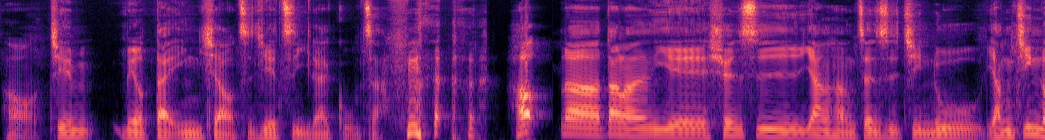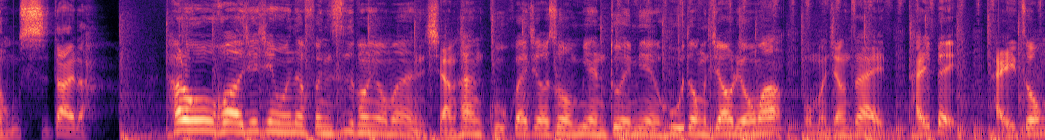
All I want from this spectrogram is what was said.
好，今天没有带音效，直接自己来鼓掌。好，那当然也宣示央行正式进入杨金龙时代了。Hello，华尔街见闻的粉丝朋友们，想和古怪教授面对面互动交流吗？我们将在台北、台中、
